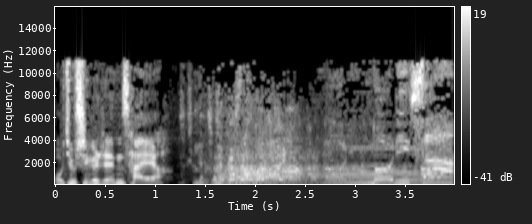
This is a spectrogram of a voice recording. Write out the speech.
我就是个人才呀！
